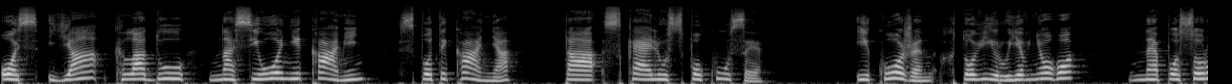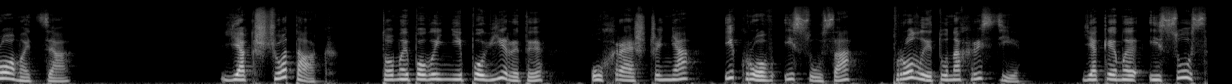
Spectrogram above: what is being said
Ось я кладу на сіоні камінь спотикання та скелю спокуси, і кожен, хто вірує в нього, не посоромиться. Якщо так, то ми повинні повірити у хрещення і кров Ісуса, пролиту на Христі, якими Ісус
